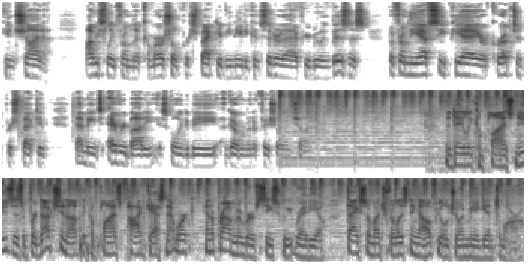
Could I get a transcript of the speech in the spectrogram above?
in China. Obviously, from the commercial perspective, you need to consider that if you're doing business. But from the FCPA or corruption perspective, that means everybody is going to be a government official in China. The Daily Compliance News is a production of the Compliance Podcast Network and a proud member of C Suite Radio. Thanks so much for listening. I hope you'll join me again tomorrow.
